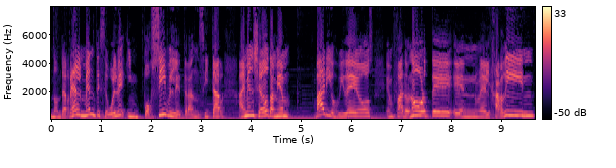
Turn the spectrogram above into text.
donde realmente se vuelve imposible transitar. A mí me han llegado también varios videos en Faro Norte, en El Jardín,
